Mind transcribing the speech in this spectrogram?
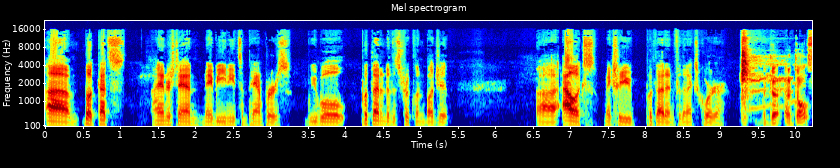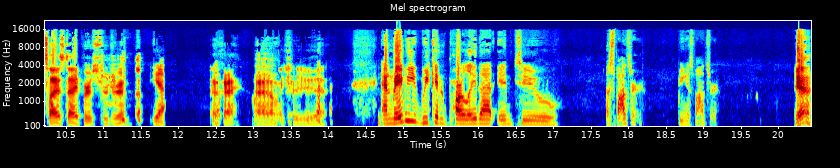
um, look, that's I understand. Maybe you need some Pampers. We will put that into the Strickland budget. Uh, Alex, make sure you put that in for the next quarter. Adult sized diapers for Jrue? Yeah. Okay. All right. I'll make sure you do that. and maybe we can parlay that into a sponsor, being a sponsor. Yeah.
